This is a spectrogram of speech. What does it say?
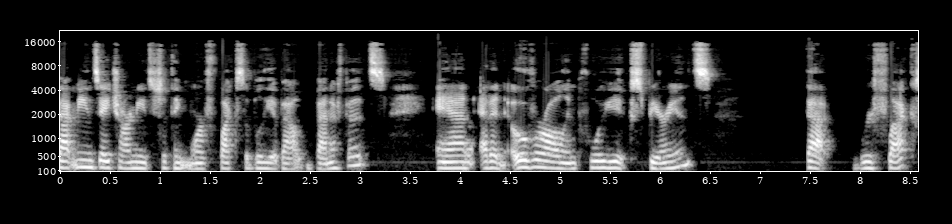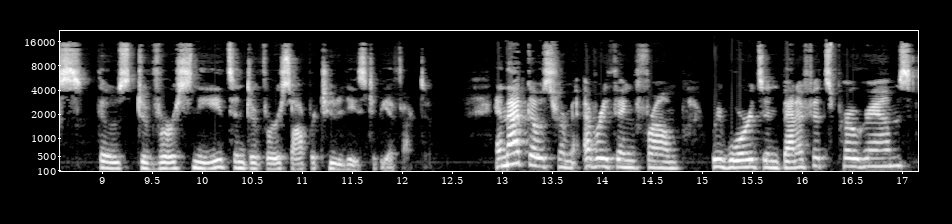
That means HR needs to think more flexibly about benefits and at an overall employee experience that reflects those diverse needs and diverse opportunities to be effective. And that goes from everything from rewards and benefits programs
